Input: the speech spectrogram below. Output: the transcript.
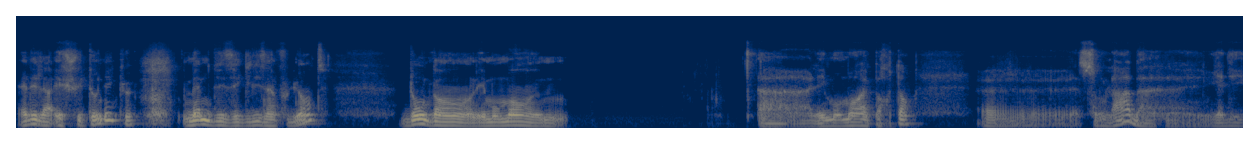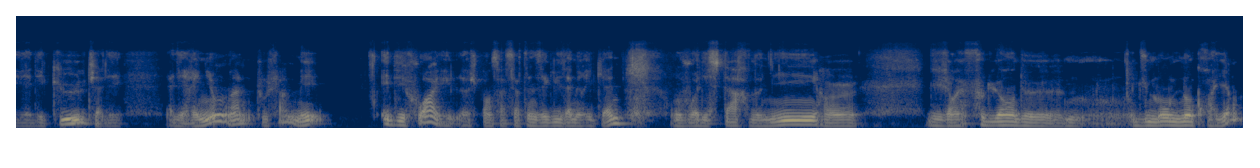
elle est là. Et je suis étonné que même des églises influentes, dont dans les moments, hem heu, les moments importants, heu, sont là, ben, il y a des y a des cultes, il y a des y a des réunions, hein, tout ça, mais et des fois et je pense à certaines églises américaines, on voit des stars venir, des gens influents de, du monde non croyant,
